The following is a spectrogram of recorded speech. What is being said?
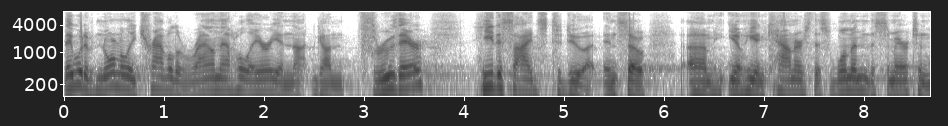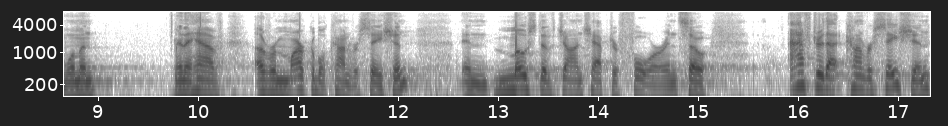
they would have normally traveled around that whole area and not gone through there he decides to do it. And so, um, you know, he encounters this woman, the Samaritan woman, and they have a remarkable conversation in most of John chapter 4. And so after that conversation,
